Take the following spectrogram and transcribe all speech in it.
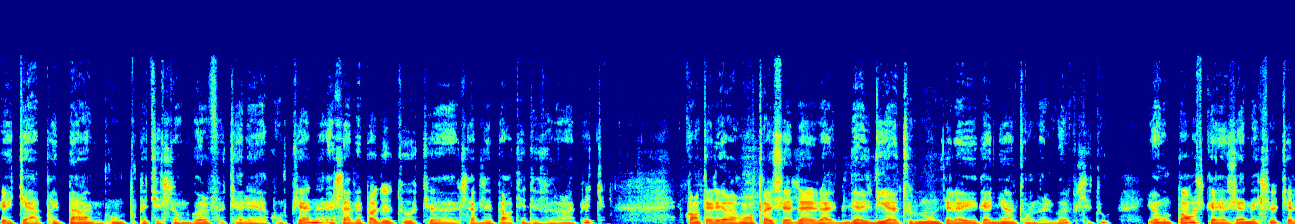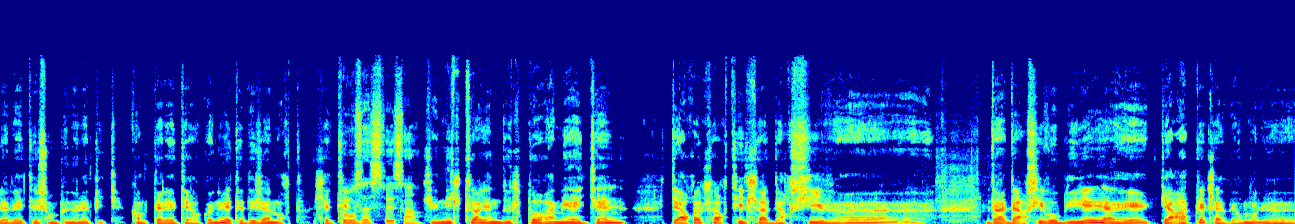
et qui a pris part à une compétition de golf qui allait à Compiègne. Elle savait pas du tout que ça faisait partie des Jeux Olympiques. Quand elle est rentrée chez elle, elle dit à tout le monde qu'elle avait gagné un tournoi de golf, c'est tout. Et on pense qu'elle a jamais su qu'elle avait été championne olympique. Quand elle a été reconnue, elle était déjà morte. C'était Comment ça se fait ça? c'est une historienne du sport américaine qui a ressorti ça d'archives euh, d'archives oubliées et qui a rappelé que la le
